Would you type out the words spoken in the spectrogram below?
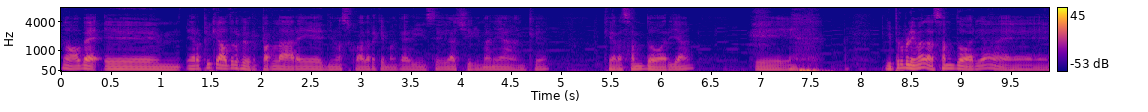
No, vabbè, ehm, era più che altro per parlare di una squadra che magari in Serie A ci rimane anche, che è la Sampdoria. E il problema della Sampdoria è,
